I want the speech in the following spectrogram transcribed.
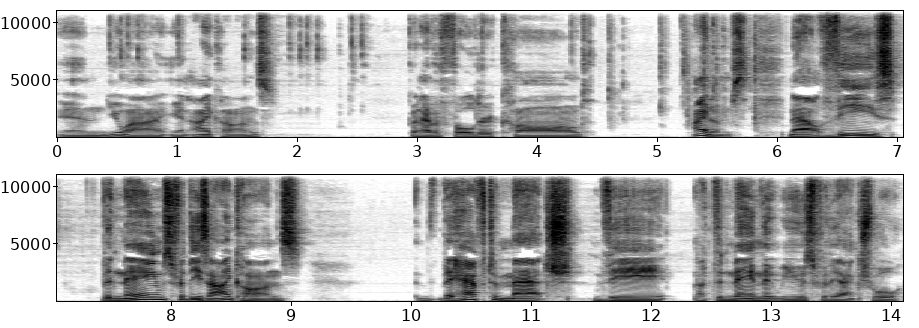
in UI, in icons, going to have a folder called items. Now, these, the names for these icons, they have to match the, like the name that we use for the actual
